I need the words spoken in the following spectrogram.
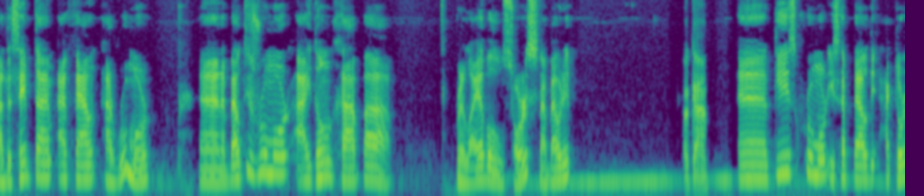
At the same time, I found a rumor, and about this rumor, I don't have a reliable source about it. okay. And this rumor is about the actor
